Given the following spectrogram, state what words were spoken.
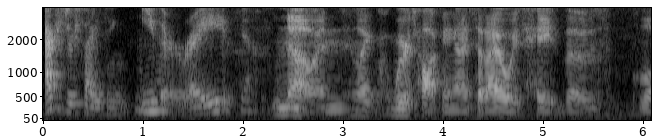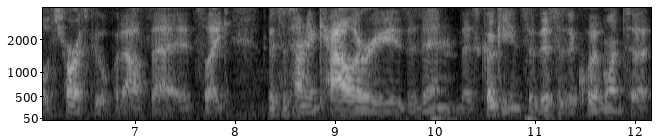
exercising mm-hmm. either right yeah no and like we are talking I said I always hate those little charts people put out that it's like this is how many calories is in this cookie. And so this is equivalent to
